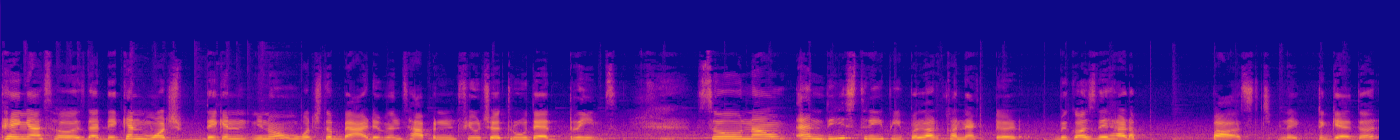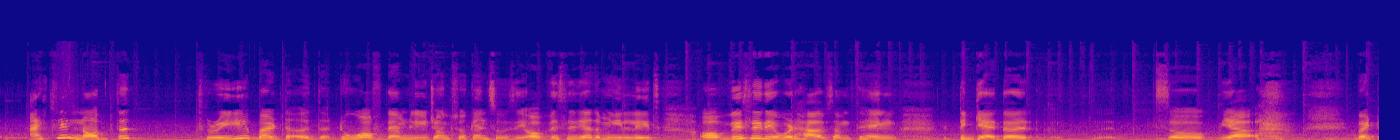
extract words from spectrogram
thing as hers that they can watch they can you know watch the bad events happen in future through their dreams. So now and these three people are connected because they had a past like together. Actually not the three, but uh, the two of them, Lee Jong Suk and Suzy, obviously they are the main leads. Obviously they would have something together. So yeah, but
